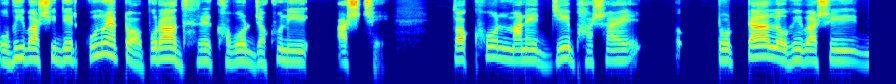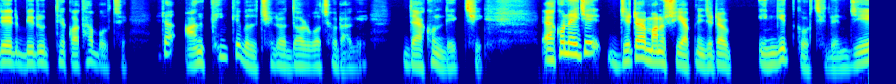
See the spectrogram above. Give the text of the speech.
অভিবাসীদের কোনো একটা অপরাধের খবর যখনই আসছে, তখন মানে যে ভাষায় টোটাল অভিবাসীদের বিরুদ্ধে কথা বলছে, এটা আনথিঙ্কেবল ছিল দশ বছর আগে। এখন দেখছি। এখন এই যে যেটা মানুষই, আপনি যেটা ইঙ্গিত করছিলেন যে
